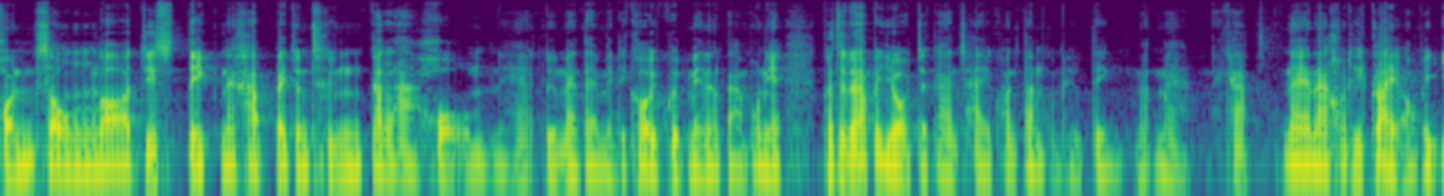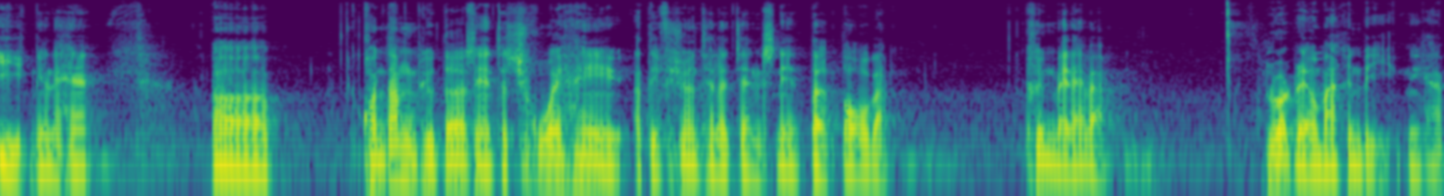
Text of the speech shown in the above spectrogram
ขนส่งโลจิสติกนะครับไปจนถึงกลาโหมนะฮะหรือแม้แต่ medical equipment ต่างๆ พวกนี้ก็จะได้รับประโยชน์จากการใช้ quantum computing มากๆนะครับในอนาคตที่ไกลออกไปอีกเนี่ยนะฮะควอนตัมคอมพิวเตอร์เนี่ยจะช่วยให้ artificial intelligence เนี่ยเติบโตแบบขึ้นไปได้แบบรวดเร็วมากขึ้นไปอีกนะครับ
